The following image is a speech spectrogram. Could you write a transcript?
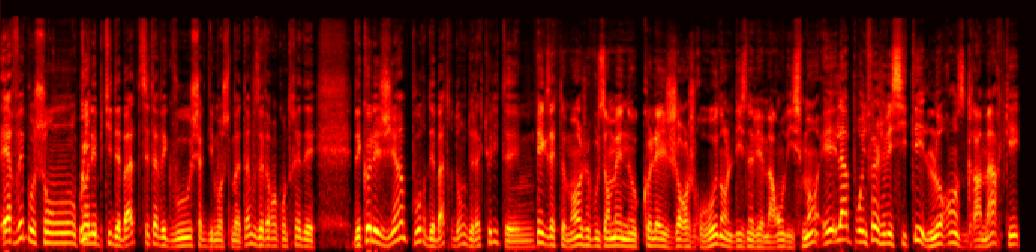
Hervé Pochon, quand les petits débattent, c'est avec vous chaque dimanche matin. Vous avez rencontré des, des collégiens pour débattre donc de l'actualité. Exactement, je vous emmène au collège Georges Rouault dans le 19e arrondissement. Et là, pour une fois, je vais citer Laurence Grammar qui est...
